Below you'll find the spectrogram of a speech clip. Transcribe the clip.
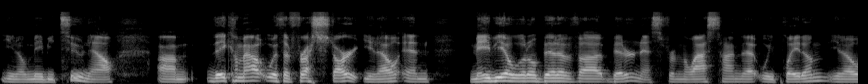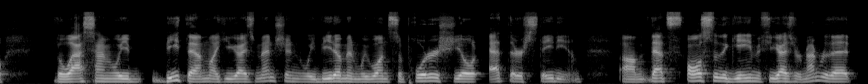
you know, maybe two now. Um, they come out with a fresh start, you know, and maybe a little bit of uh, bitterness from the last time that we played them. You know, the last time we beat them, like you guys mentioned, we beat them and we won Supporter Shield at their stadium. Um, that's also the game, if you guys remember that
